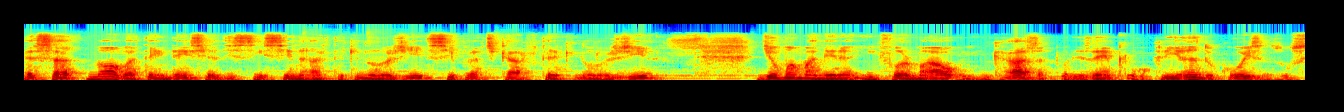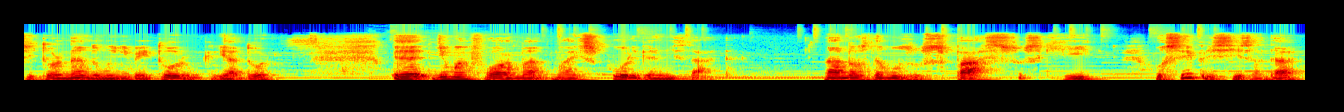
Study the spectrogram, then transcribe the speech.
essa nova tendência de se ensinar tecnologia de se praticar tecnologia de uma maneira informal em casa, por exemplo, ou criando coisas, ou se tornando um inventor, um criador, eh, de uma forma mais organizada. Lá nós damos os passos que você precisa dar,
